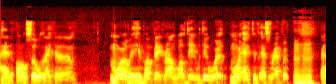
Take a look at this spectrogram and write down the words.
had also like a more of a hip hop background. Well, they they were more active as rapper Mm-hmm.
